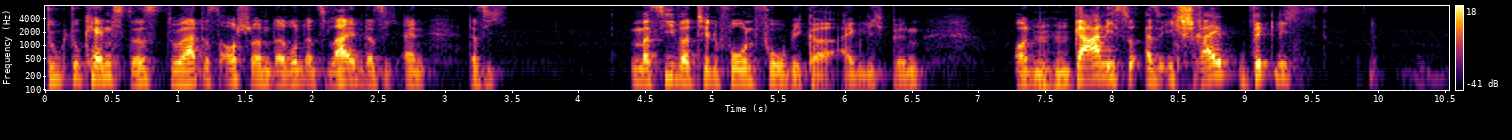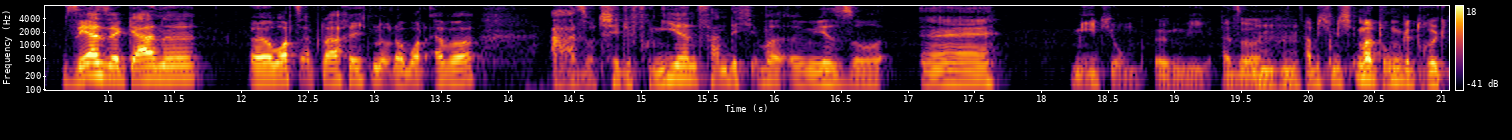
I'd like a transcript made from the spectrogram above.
du, du kennst es, du hattest auch schon darunter zu leiden, dass ich ein, dass ich massiver Telefonphobiker eigentlich bin. Und gar nicht so, also ich schreibe wirklich sehr, sehr gerne äh, WhatsApp-Nachrichten oder whatever. Aber so telefonieren fand ich immer irgendwie so, äh, Medium irgendwie. Also habe ich mich immer drum gedrückt.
